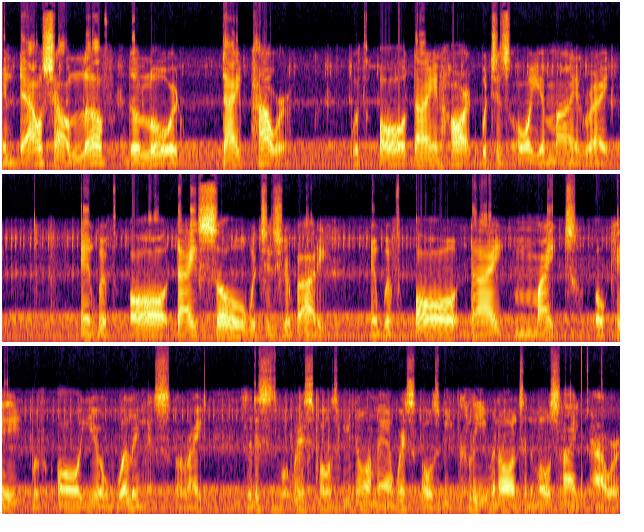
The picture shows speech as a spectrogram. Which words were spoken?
And thou shalt love the Lord thy power with all thine heart, which is all your mind, right? And with all thy soul, which is your body, and with all thy might, okay? With all your willingness, all right? So this is what we're supposed to be doing, man. We're supposed to be cleaving on to the most high power,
